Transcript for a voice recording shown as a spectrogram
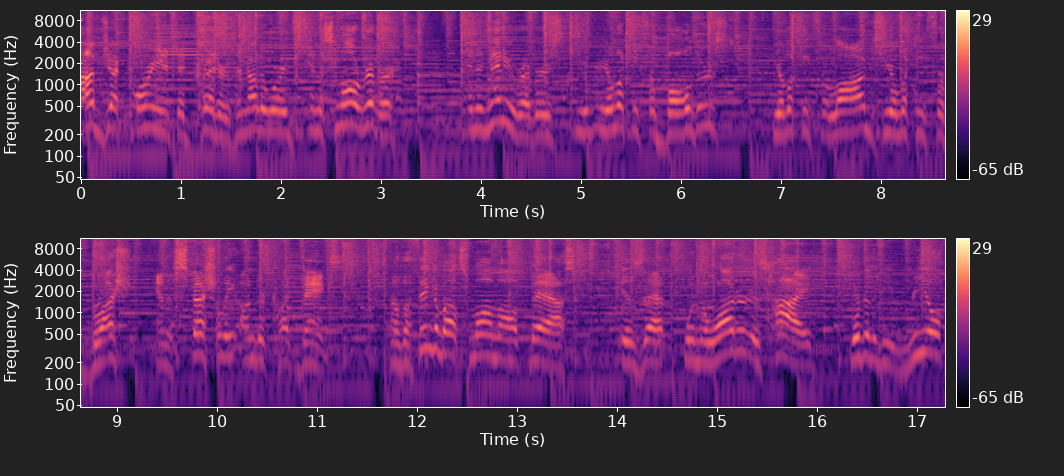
object-oriented critters. In other words, in a small river, and in many rivers, you- you're looking for boulders, you're looking for logs, you're looking for brush, and especially undercut banks. Now the thing about smallmouth bass is that when the water is high, they're gonna be real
